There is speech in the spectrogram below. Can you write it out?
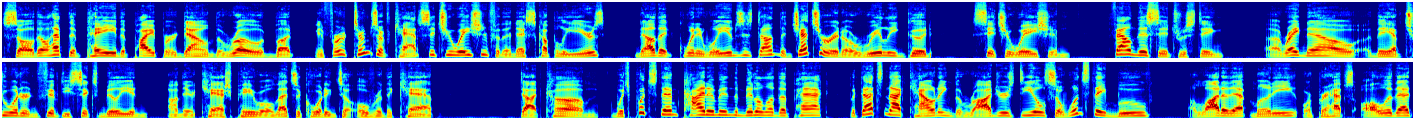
So they'll have to pay the piper down the road. But in terms of cap situation for the next couple of years, now that Quinnen Williams is done, the Jets are in a really good situation. Found this interesting. Uh, right now, they have 256 million on their cash payroll. That's according to OverTheCap.com, which puts them kind of in the middle of the pack. But that's not counting the Rodgers deal. So once they move a lot of that money, or perhaps all of that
